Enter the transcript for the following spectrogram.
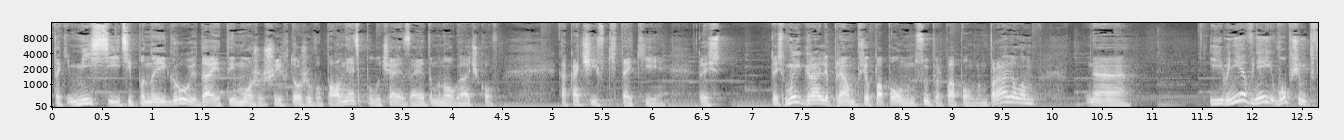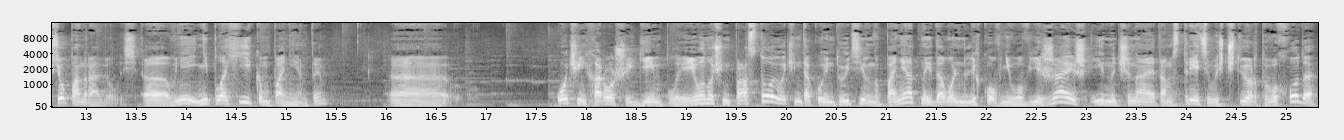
такие миссии типа на игру, и да, и ты можешь их тоже выполнять, получая за это много очков как ачивки такие. То есть, то есть мы играли прям все по полным, супер по полным правилам. Э, и мне в ней, в общем-то, все понравилось. Э, в ней неплохие компоненты. Э, очень хороший геймплей. И он очень простой, очень такой интуитивно понятный, довольно легко в него въезжаешь, и начиная там с третьего, с четвертого хода,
